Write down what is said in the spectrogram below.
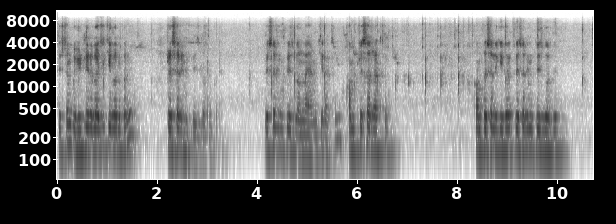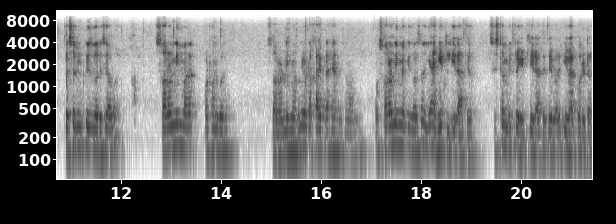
सिस्टमको हिट लिएर गएपछि के गर्नु पऱ्यो प्रेसर इन्क्रिज गर्नु पऱ्यो प्रेसर इन्क्रिज गर्नलाई हामी के राख्छौँ कम्प्रेसर राख्छौँ कम्प्रेसरले के गर्यो प्रेसर इन्क्रिज गरिदियो प्रेसर इन्क्रिज गरेपछि अब सराउन्डिङमा पठाउनु पऱ्यो सराउन्डिङमा पनि एउटा पाइप राखेको हुन्छौँ हामीले अब सराउन्डिङमा के गर्छ यहाँ हिट लिइरहेको थियो सिस्टमभित्र हिट लिइरहेको थियो त्यही भएर इभ्यापोरेटर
